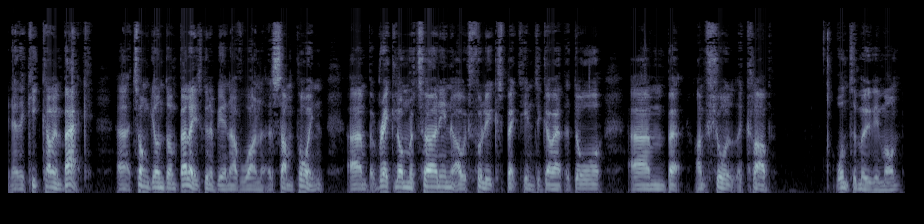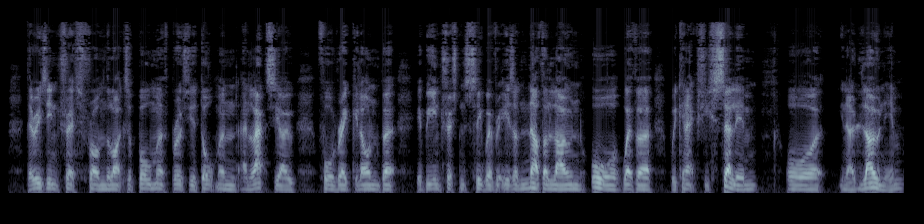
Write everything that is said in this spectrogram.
you know, they keep coming back. Uh, Tanguy Ndombele is going to be another one at some point. Um, but Reguilon returning, I would fully expect him to go out the door. Um, but I'm sure that the club want to move him on. There is interest from the likes of Bournemouth, Borussia Dortmund, and Lazio for Reguilon, but it'd be interesting to see whether it is another loan or whether we can actually sell him or you know loan him,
